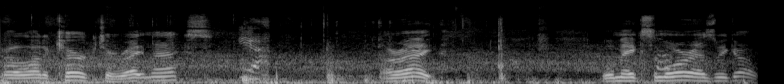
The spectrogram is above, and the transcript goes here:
Got a lot of character, right, Max? Yeah. All right. We'll make some more as we go.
